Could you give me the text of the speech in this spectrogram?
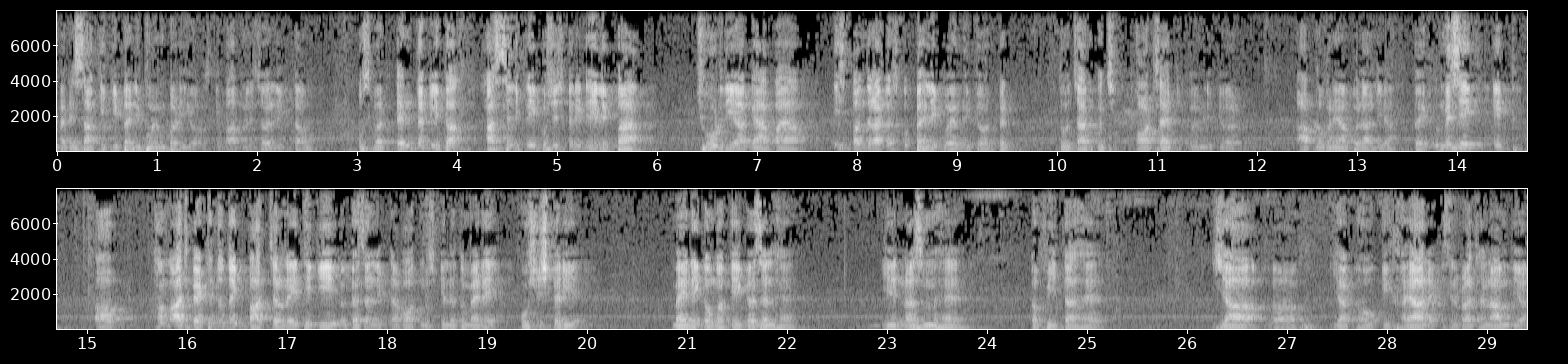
मैंने साकी की पहली पोएम पढ़ी और उसके बाद मैं जो लिखता हूँ। उसके बाद टेंथ तक लिखा। हाथ से लिखने की कोशिश करी नहीं लिख पाया। छोड़ दिया गैप आया। इस पंद्रह अगस्त को पहली पोएम लिखी और फिर दो चार कुछ थॉट्स आए पोएम लिखी और आप लोगों ने यहाँ बुला लिया। तो एक उनमें से एक, एक आ, हम आज बैठे थे तो एक बात चल रही थी कि गज़ल लिखना बहुत मुश्किल है। तो मैंने कोशिश करी है मैं नहीं कहूँगा कि ये गज़ल है ये नज्म है कविता है या या कहो कि ख्याल है। किसी ने बड़ा अच्छा नाम दिया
